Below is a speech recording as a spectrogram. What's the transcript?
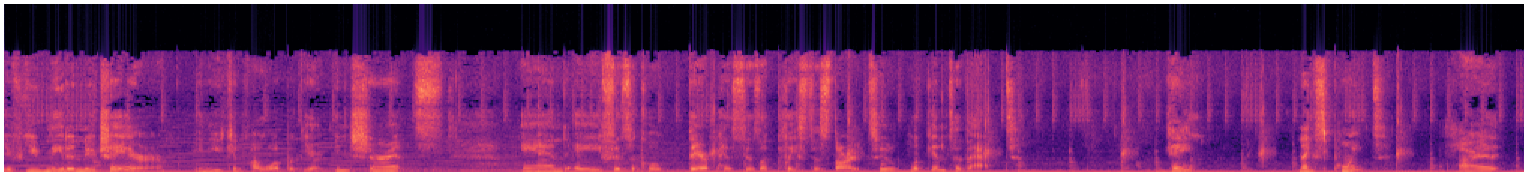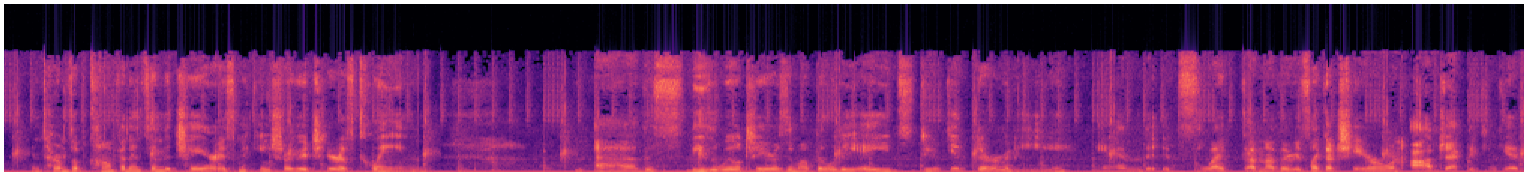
if you need a new chair and you can follow up with your insurance and a physical therapist is a place to start to look into that. Okay next point in terms of confidence in the chair is making sure your chair is clean. Uh, this these wheelchairs and mobility aids do get dirty and it's like another it's like a chair or an object. It can get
